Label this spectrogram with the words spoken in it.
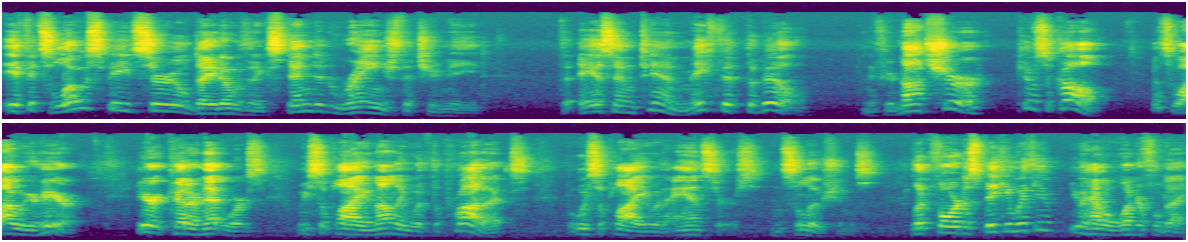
if it's low speed serial data with an extended range that you need, the ASM10 may fit the bill. And if you're not sure, give us a call. That's why we're here. Here at Cutter Networks, we supply you not only with the products, but we supply you with answers and solutions. Look forward to speaking with you. You have a wonderful day.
